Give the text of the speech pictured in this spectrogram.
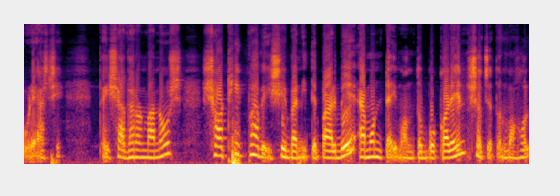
করে আসে। তাই সাধারণ মানুষ সঠিকভাবে সেবা নিতে পারবে, এমনটাই মন্তব্য করেন সচেতন মহল।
